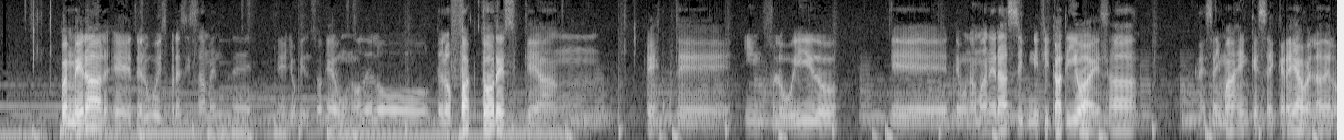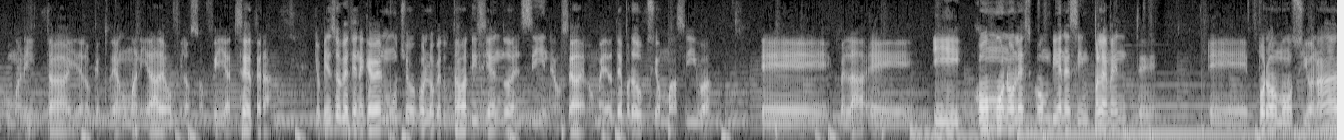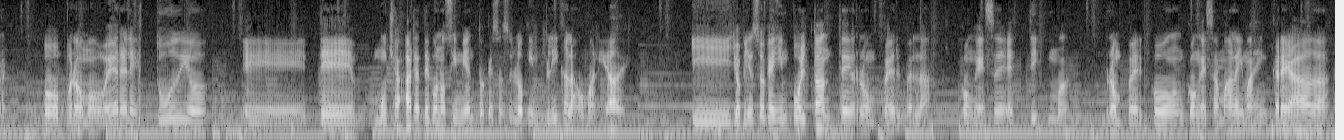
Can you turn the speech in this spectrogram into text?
Pues mira, eh, Luis, precisamente eh, yo pienso que uno de, los, de los factores que han este, influido eh, de una manera significativa esa, esa imagen que se crea ¿verdad? de los humanistas y de los que estudian humanidades o filosofía, etcétera. Yo pienso que tiene que ver mucho con lo que tú estabas diciendo del cine, o sea, de los medios de producción masiva, eh, ¿verdad? Eh, y cómo no les conviene simplemente promocionar o promover el estudio eh, de muchas áreas de conocimiento, que eso es lo que implica las humanidades. Y yo pienso que es importante romper, ¿verdad? Con ese estigma, romper con, esa mala imagen creada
